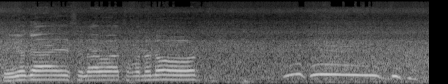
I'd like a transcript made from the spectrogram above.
Kaya guys, salamat sa panonood.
